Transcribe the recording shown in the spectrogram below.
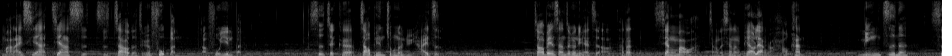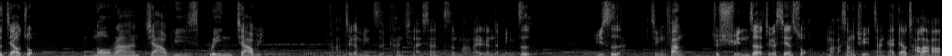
马来西亚驾驶执照的这个副本啊，复印本，是这个照片中的女孩子。照片上这个女孩子啊，她的相貌啊，长得相当漂亮啊，好看。名字呢？是叫做 Nora Javi Spring Javi，啊，这个名字看起来像是马来人的名字。于是啊，警方就循着这个线索，马上去展开调查了哈。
